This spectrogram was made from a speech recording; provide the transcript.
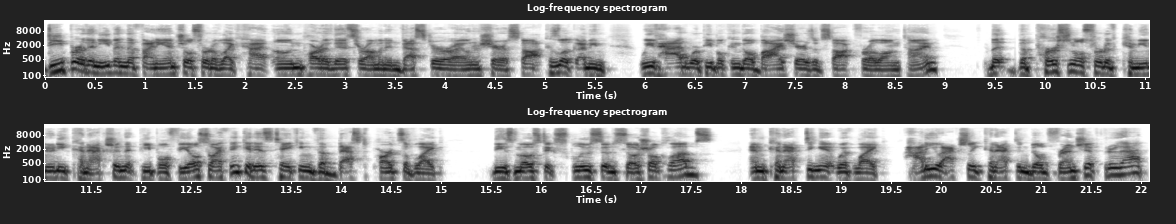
deeper than even the financial sort of like I own part of this or I'm an investor or I own a share of stock. Because look, I mean, we've had where people can go buy shares of stock for a long time, but the personal sort of community connection that people feel. So I think it is taking the best parts of like these most exclusive social clubs and connecting it with like how do you actually connect and build friendship through that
